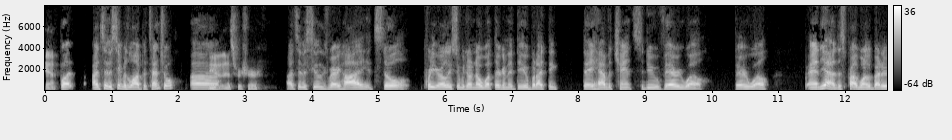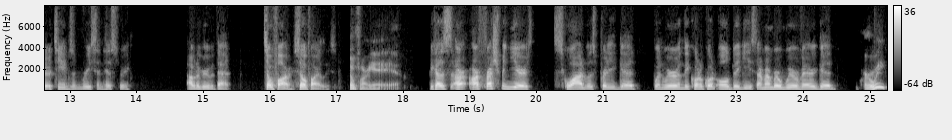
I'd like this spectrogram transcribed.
Yeah. But I'd say this team has a lot of potential. Uh, yeah, that's for sure. I'd say the ceiling's very high. It's still pretty early, so we don't know what they're going to do, but I think they have a chance to do very well. Very well. And yeah, this is probably one of the better teams in recent history. I would agree with that. So far, so far at least. So far, yeah, yeah, yeah. Because our, our freshman year squad was pretty good when we were in the quote unquote old Big East. I remember we were very good. Were we?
